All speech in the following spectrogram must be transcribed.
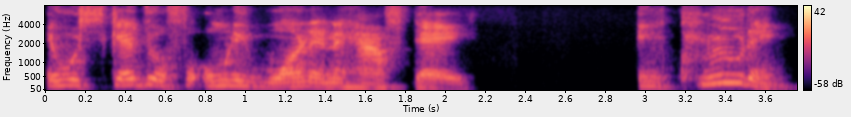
it was scheduled for only one and a half day, including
